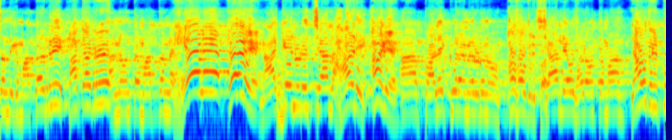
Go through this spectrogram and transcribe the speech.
ಸಂದಿಗೆ ಮಾತಾಡ್ರಿ. ಮಾತಾಡ್ರಿ. ಅನ್ನುವಂತ ಮಾತನ್ನ ಹೇಳಿ. ಹೇಳಿ. ನಾಲ್ಕೇ ನುಡಿ ಚಾಲ್ ಹಾಡಿ. ಹಾಡಿ. ಆ ಪಾಳೆಕ್ವರ ಮೆರಡುನು ಹೌದ್ ಹೌದ್ರಿಪ್ಪ. ಶಾಲೆ ಯಾವ್ದು ಹಾಡುವಂತಮ್ಮ ಯಾವ್ದ್ರಿಪ್ಪ?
